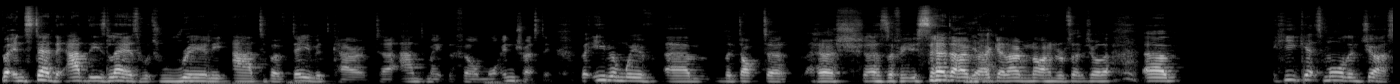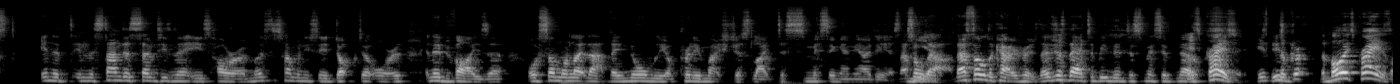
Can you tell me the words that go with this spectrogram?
But instead, they add these layers which really add to both David's character and make the film more interesting. But even with um, the Doctor Hirsch, as if you said, I'm, Yeah. again, I'm not 100 percent sure that um, he gets more than just in a, in the standard 70s and 80s horror. Most of the time, when you see a doctor or an advisor or someone like that, they normally are pretty much just like dismissing any ideas. That's all they are. That's all the character is. They're just there to be the dismissive no. It's crazy. He's, He's the, cra- the boy's crazy.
